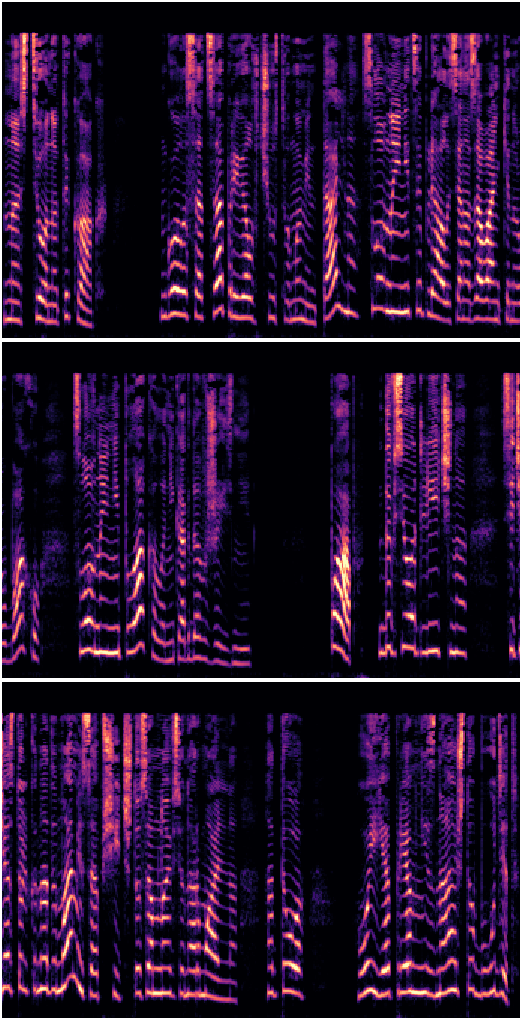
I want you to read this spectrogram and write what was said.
«Настена, ты как?» Голос отца привел в чувство моментально, словно и не цеплялась она за Ванькину рубаху, словно и не плакала никогда в жизни. «Пап, да все отлично. Сейчас только надо маме сообщить, что со мной все нормально, а то... Ой, я прям не знаю, что будет».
